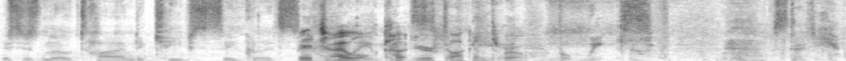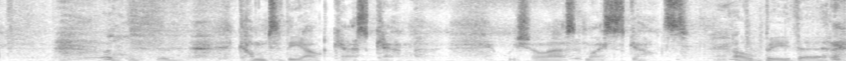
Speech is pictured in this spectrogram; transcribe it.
This is no time to keep secrets. Bitch, I will cut your fucking here throat. For weeks. Steady. Come to the outcast camp. We shall ask my scouts. I'll be there.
